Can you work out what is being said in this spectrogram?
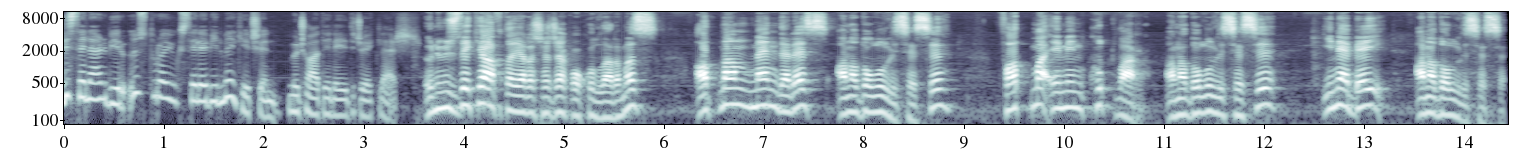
liseler bir üst tura yükselebilmek için mücadele edecekler. Önümüzdeki hafta yarışacak okullarımız Adnan Menderes Anadolu Lisesi, Fatma Emin Kutvar Anadolu Lisesi, İnebey Anadolu Lisesi.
